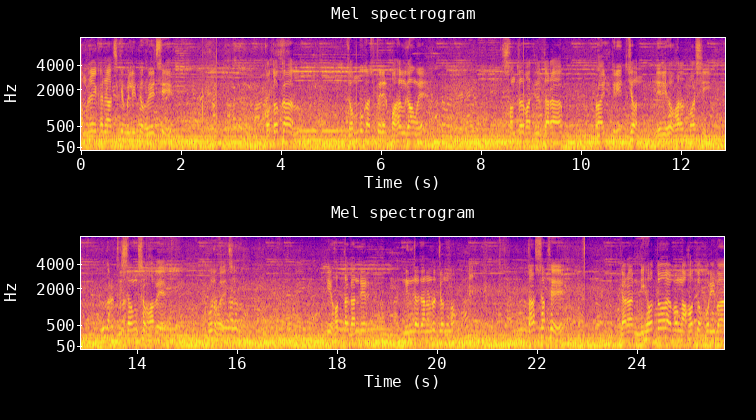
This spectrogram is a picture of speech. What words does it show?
আমরা এখানে আজকে মিলিত হয়েছি। গতকাল জম্মু কাশ্মীরের পহলগাঁওয়ে সন্ত্রাসবাদীদের দ্বারা প্রায় তিরিশ জন নিরীহ ভারতবাসী নৃশংসভাবে খুন হয়েছে। এই হত্যাকাণ্ডের নিন্দা জানানোর জন্য তার সাথে যারা নিহত এবং আহত পরিবার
